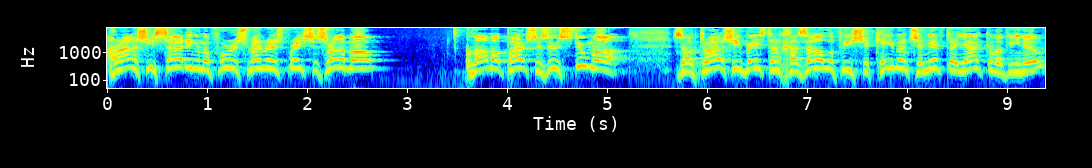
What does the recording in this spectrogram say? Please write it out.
Rashi citing him a Furish Menresh Bereishis Rabbah. Lama Parsha Zu Stuma. Zogt Rashi based on Chazal Lefi Shekevan Shenifta Yaakov Avinu.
